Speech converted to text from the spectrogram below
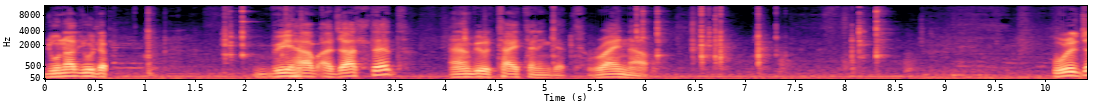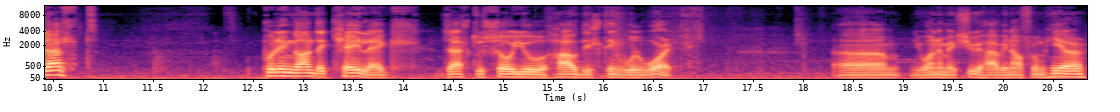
Do not use the. We have adjusted and we're tightening it right now. We're just putting on the K-legs just to show you how this thing will work. Um, you want to make sure you have enough room here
